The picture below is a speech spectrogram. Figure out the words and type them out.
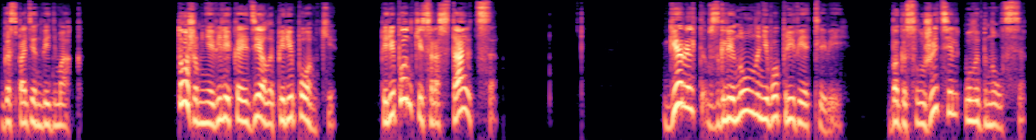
господин ведьмак. Тоже мне великое дело перепонки. перепонки срастаются. Геральт взглянул на него приветливей. Богослужитель улыбнулся.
